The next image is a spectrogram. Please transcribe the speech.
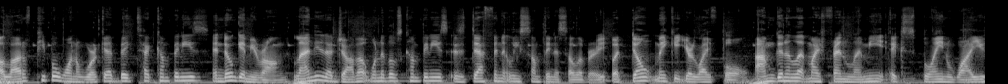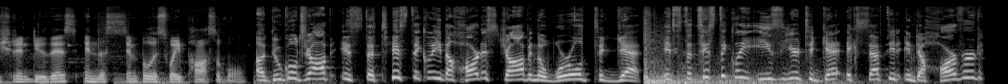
A lot of people want to work at big tech companies, and don't get me wrong, landing a job at one of those companies is definitely something to celebrate, but don't make it your life goal. I'm gonna let my friend Lemmy explain why you shouldn't do this in the simplest way possible. A Google job is statistically the hardest job in the world to get. It's statistically easier to get accepted into Harvard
